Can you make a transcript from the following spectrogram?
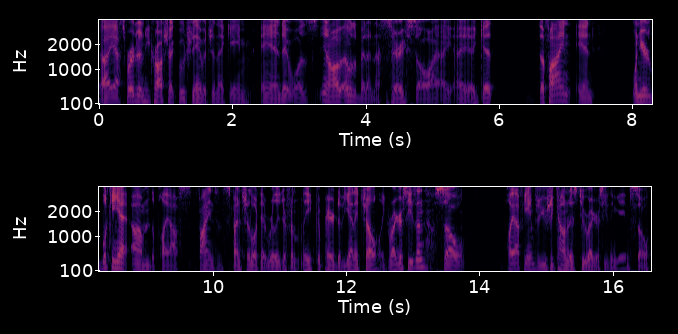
Uh, yeah, Spurgeon he cross checked Buchnevich in that game, and it was you know it was a bit unnecessary. So I I, I get the fine, and when you're looking at um the playoffs, fines and suspension are looked at really differently compared to the NHL like regular season. So playoff games are usually counted as two regular season games. So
